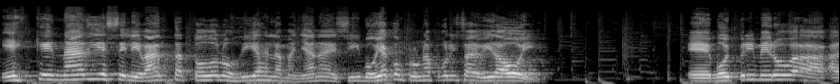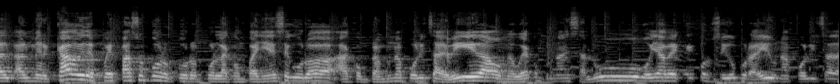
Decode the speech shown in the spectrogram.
es que nadie se levanta todos los días en la mañana a decir, voy a comprar una póliza de vida hoy. Eh, voy primero al mercado y después paso por, la compañía de seguro a, comprarme una póliza de vida o me voy a comprar una de salud, voy a ver qué consigo por ahí, una póliza de...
